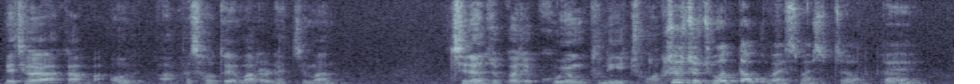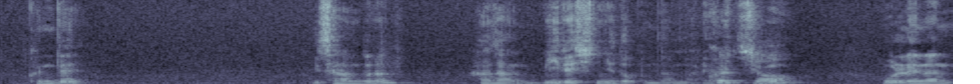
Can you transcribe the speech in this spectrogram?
근데 제가 아까 마- 어, 앞에 서두에 말을 했지만 지난주까지 고용 분위기 좋았다. 그렇죠. 좋았다고 말씀하셨죠. 네. 근데 이 사람들은 항상 미래 심리도 본단 말이에요. 그렇죠. 원래는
